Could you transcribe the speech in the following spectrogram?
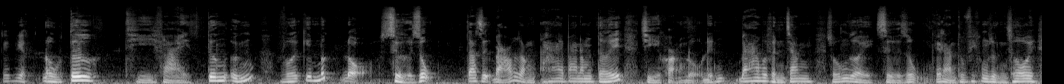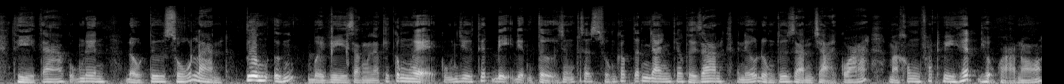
Cái việc đầu tư thì phải tương ứng với cái mức độ sử dụng ta dự báo rằng 2 3 năm tới chỉ khoảng độ đến 30% số người sử dụng cái làn thu phí không dừng thôi thì ta cũng nên đầu tư số làn tương ứng. Bởi vì rằng là cái công nghệ cũng như thiết bị điện tử cũng sẽ xuống cấp rất nhanh theo thời gian. Nếu đầu tư dàn trải quá mà không phát huy hết hiệu quả nó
